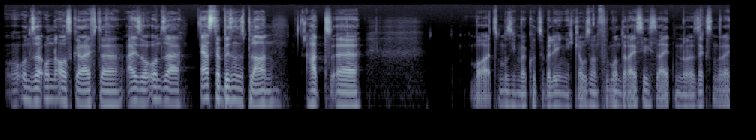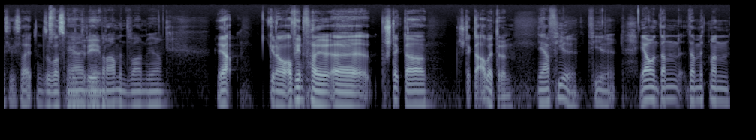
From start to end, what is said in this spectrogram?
unser unausgereifter, also unser erster Businessplan hat, äh, boah, jetzt muss ich mal kurz überlegen, ich glaube es waren 35 Seiten oder 36 Seiten, sowas Ja, in Dreh. dem Rahmen waren wir. Genau, auf jeden Fall äh, steckt, da, steckt da Arbeit drin. Ja, viel, viel. Ja, und dann, damit man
